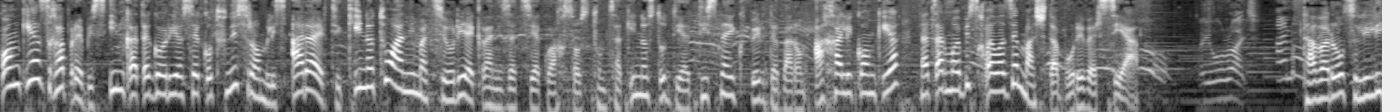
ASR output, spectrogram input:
კონკია ზღაპრების იმ კატეგორიას ეკუთვნის, რომლის არაერთი კინო თუ ანიმაციური ეკრანიზაცია გვახსოვს, თუმცა კინოსტუდია Disney გვპირდება, რომ ახალი კონკია ნაწარმოების ყველაზე მასშტაბური ვერსიაა. თავაროლს ლილი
